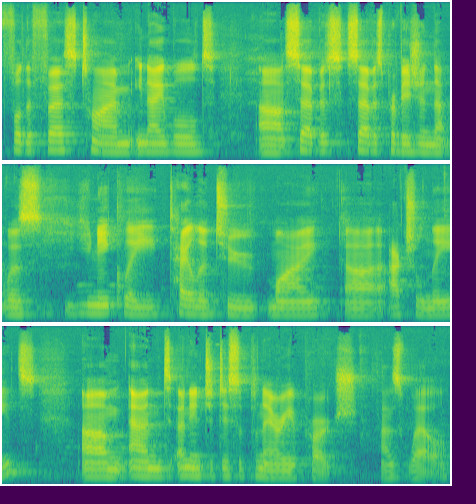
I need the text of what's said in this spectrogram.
for the first time, enabled uh, service service provision that was uniquely tailored to my uh, actual needs, um, and an interdisciplinary approach as well.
